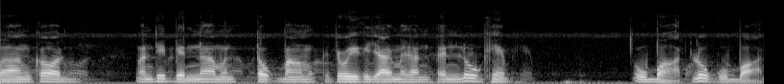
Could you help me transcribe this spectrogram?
บางก้อนมันที่เป็นหน้ามันตกบางกระจุยกระจายไม่ทัน เป็นลูกเห็บ อุบาทลูกอุบาท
